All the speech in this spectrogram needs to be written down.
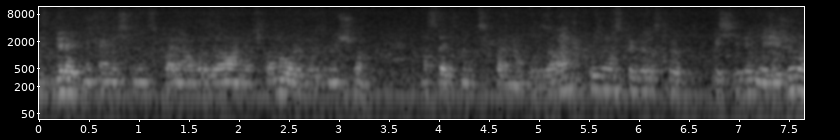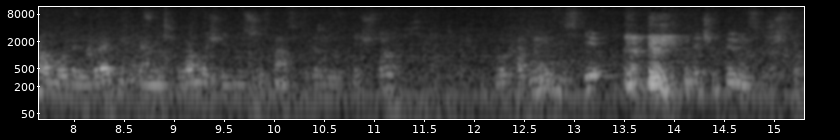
избирательной комиссии муниципального образования установлен и размещен на сайте муниципального образования Кузьминское городское поселение режим работы избирательных комиссий в рабочие дни с 16 до 20 часов, в выходные с 10 до 14 часов.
